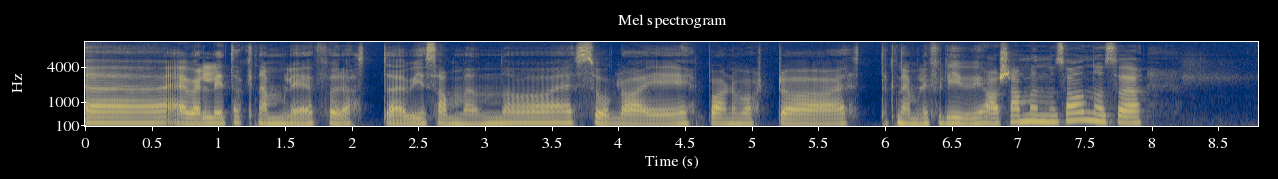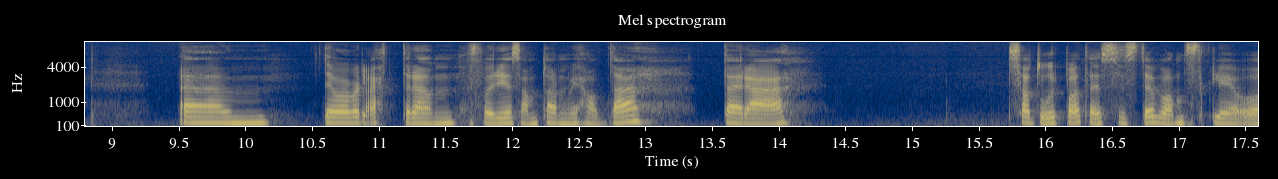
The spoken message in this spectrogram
uh, jeg er veldig takknemlig for at eh, vi er sammen, og jeg er så glad i barnet vårt, og jeg er takknemlig for livet vi har sammen, og sånn. Og så um, Det var vel etter den forrige samtalen vi hadde, der jeg satte ord på at jeg syns det er vanskelig å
